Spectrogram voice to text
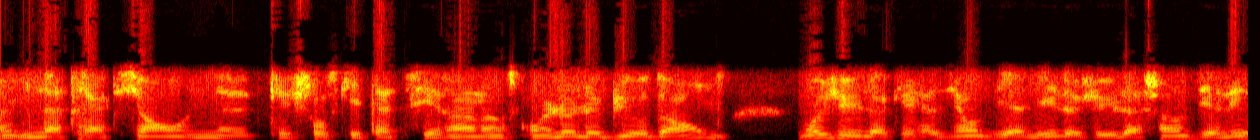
une attraction, une, quelque chose qui est attirant dans ce coin-là. Le biodôme, moi j'ai eu l'occasion d'y aller, j'ai eu la chance d'y aller.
